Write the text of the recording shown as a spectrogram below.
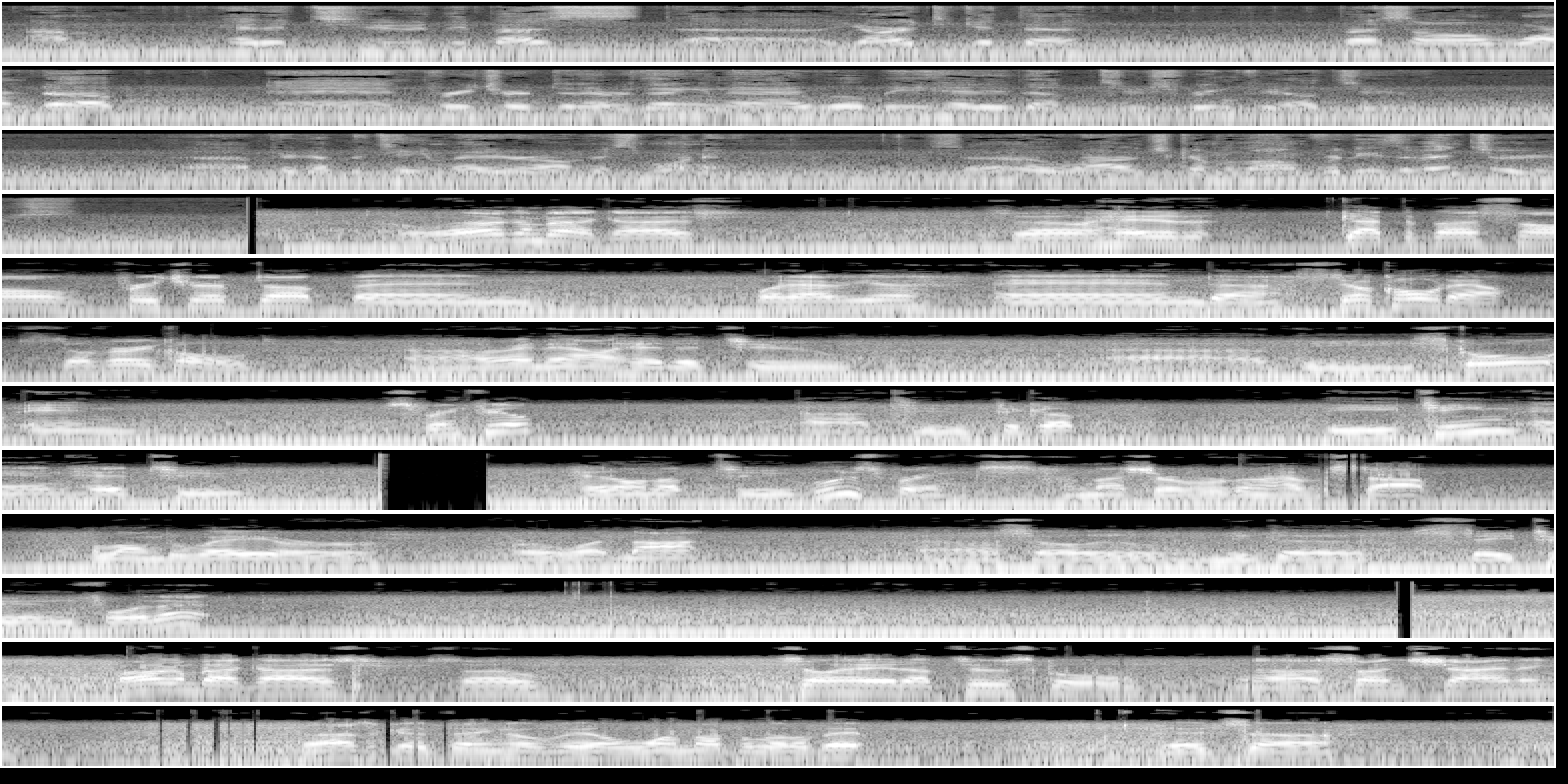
I'm headed to the bus uh, yard to get the bus all warmed up and pre-tripped and everything. And then I will be headed up to Springfield to uh, pick up the team later on this morning. So why don't you come along for these adventures? Welcome back guys. So I headed, got the bus all pre-tripped up and what have you and uh, still cold out still very cold. Uh, right now headed to uh, the school in Springfield uh, to pick up the team and head to head on up to Blue Springs. I'm not sure if we're going to have a stop along the way or or whatnot. Uh, so you'll need to stay tuned for that. Welcome back guys. So still headed up to the school. Uh, sun's shining. So that's a good thing. Hopefully it'll warm up a little bit. It's uh,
